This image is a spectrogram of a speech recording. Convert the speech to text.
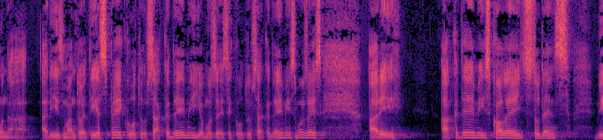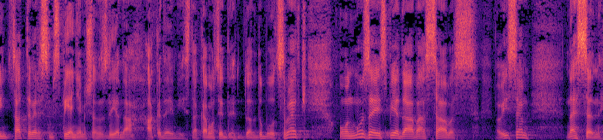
Un arī izmantojot iespēju Kultūras akadēmiju, jo muzejs ir Kultūras akadēmijas muzejs, arī akadēmijas kolēģis, students viņu satversmes pieņemšanas dienā akadēmijas. Tā kā mums ir dubult svētki, un muzejs piedāvā savas pavisam neseni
